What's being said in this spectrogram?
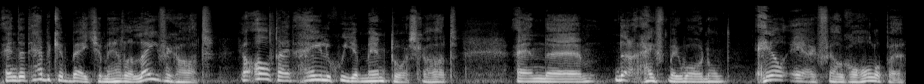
En dat heb ik een beetje mijn hele leven gehad. Ja, altijd hele goede mentors gehad. En uh, dat heeft me gewoon heel erg veel geholpen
